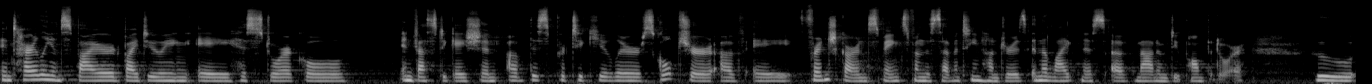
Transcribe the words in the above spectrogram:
entirely inspired by doing a historical investigation of this particular sculpture of a French garden sphinx from the 1700s in the likeness of Madame du Pompadour, who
